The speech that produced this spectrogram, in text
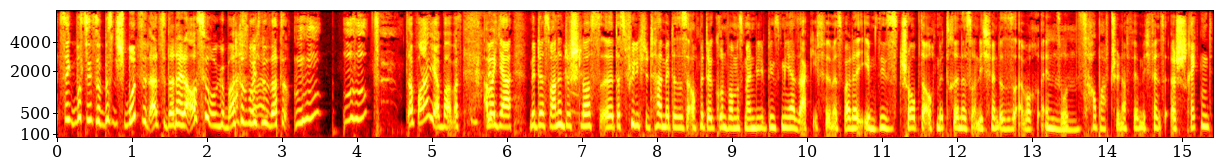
Deswegen musste ich so ein bisschen schmunzeln, als du dann deine Ausführung gemacht hast, wo ich nur sagte, mhm, mm mhm. da war ja mal was. Aber ja, mit das Wandelnde Schloss, äh, das fühle ich total mit. Das ist auch mit der Grund, warum es mein Lieblings-Miyazaki-Film ist, weil da eben dieses Trope da auch mit drin ist. Und ich finde, das ist einfach ein mhm. so zauberhaft schöner Film. Ich finde es erschreckend,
